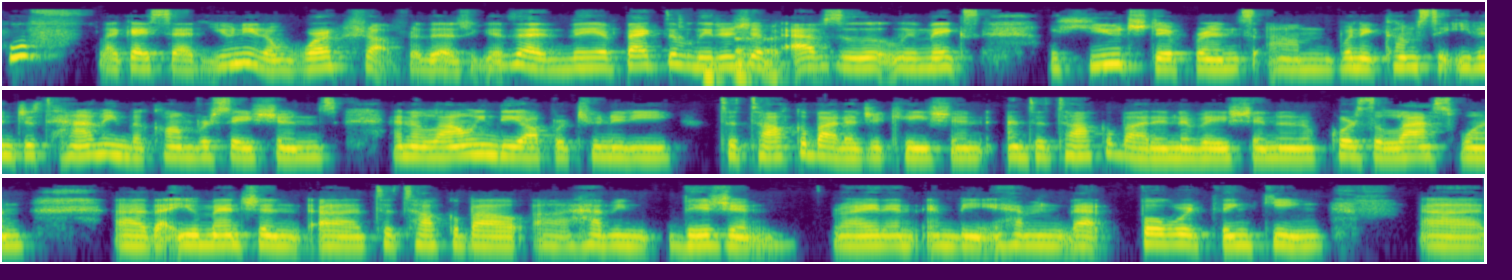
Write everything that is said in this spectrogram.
poof, like I said, you need a workshop for this because the effective leadership absolutely makes a huge difference um, when it comes to even just having the conversations and allowing the opportunity to talk about education and to talk about innovation. And of course, the last one uh, that you mentioned uh, to talk about uh, having vision, right? And, and be having that forward thinking, uh,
